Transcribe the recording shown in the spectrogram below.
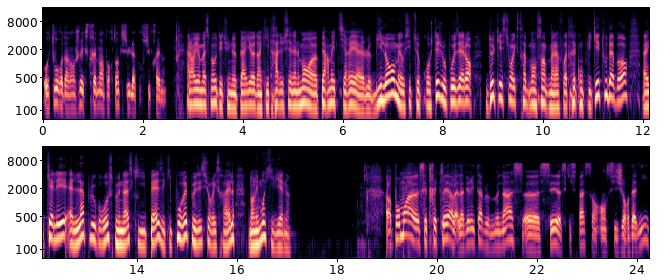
autour d'un enjeu extrêmement important qui est celui de la Cour suprême. Alors Yom Ha'atzmaut est une période hein, qui traditionnellement permet de tirer le bilan, mais aussi de se projeter. Je vais vous poser alors deux questions extrêmement simple mais à la fois très compliqué. Tout d'abord, euh, quelle est la plus grosse menace qui pèse et qui pourrait peser sur Israël dans les mois qui viennent? Alors pour moi, euh, c'est très clair. La, véritable menace, euh, c'est euh, ce qui se passe en, Cisjordanie.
